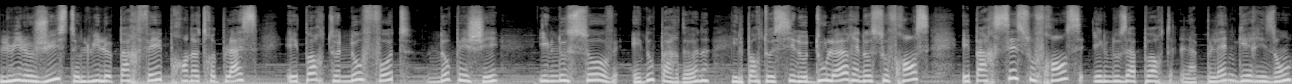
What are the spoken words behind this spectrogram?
lui le juste, lui le parfait, prend notre place et porte nos fautes, nos péchés. Il nous sauve et nous pardonne. Il porte aussi nos douleurs et nos souffrances. Et par ces souffrances, il nous apporte la pleine guérison,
